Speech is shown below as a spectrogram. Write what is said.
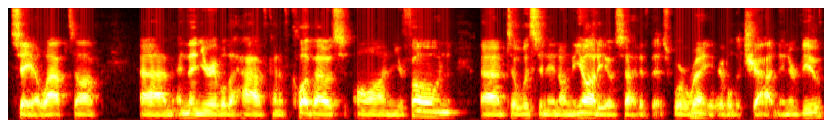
say a laptop. Um, and then you're able to have kind of Clubhouse on your phone um, to listen in on the audio side of this, where right. we're able to chat and interview.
